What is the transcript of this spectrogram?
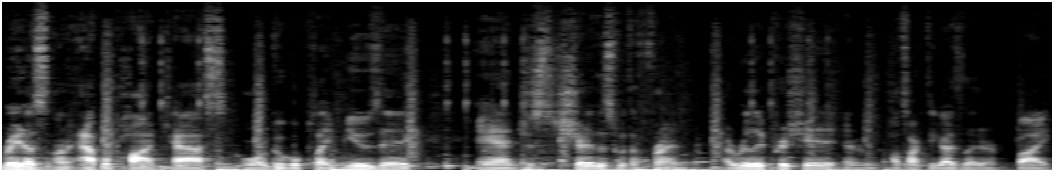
rate us on Apple Podcasts or Google Play Music, and just share this with a friend. I really appreciate it, and I'll talk to you guys later. Bye.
